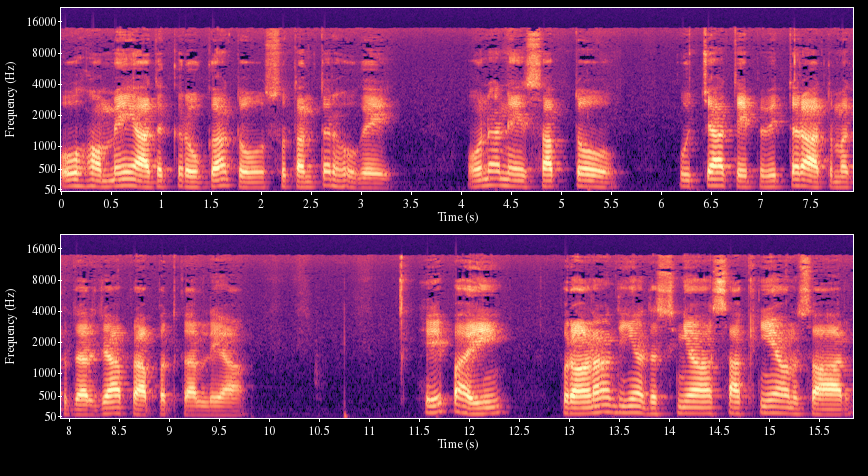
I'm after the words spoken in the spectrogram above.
ਉਹ ਹਉਮੈ ਆਦਿਕ ਰੋਗਾਂ ਤੋਂ ਸੁਤੰਤਰ ਹੋ ਗਏ। ਉਹਨਾਂ ਨੇ ਸਭ ਤੋਂ ਉੱਚਾ ਤੇ ਪਵਿੱਤਰ ਆਤਮਿਕ ਦਰਜਾ ਪ੍ਰਾਪਤ ਕਰ ਲਿਆ। हे ਭਾਈ, ਪੁਰਾਣਾ ਦੀਆਂ ਦਸੀਆਂ ਸਾਖੀਆਂ ਅਨੁਸਾਰ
